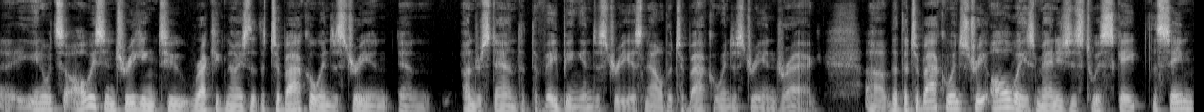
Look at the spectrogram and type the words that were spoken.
uh, you know, it's always intriguing to recognize that the tobacco industry and, and understand that the vaping industry is now the tobacco industry in drag. Uh, that the tobacco industry always manages to escape the same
